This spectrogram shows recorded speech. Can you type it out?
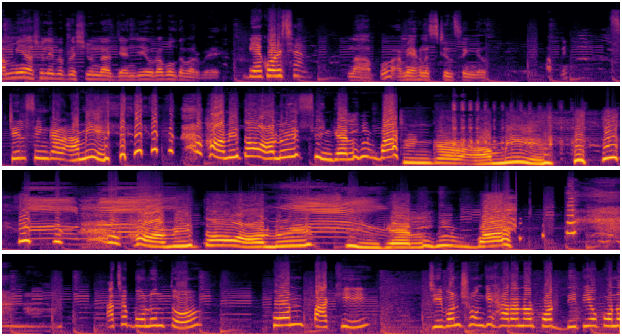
আমি আসলে এই ব্যাপারে শিওর না জেনজি ওরা বলতে পারবে। বিয়ে করেছেন? না আপু আমি এখন স্টিল সিঙ্গেল আপনি? স্টিল সিঙ্গার আমি? আমি তো অলওয়েজ সিঙ্গেল বাট আমি? আমি তো অলওয়েজ সিঙ্গেল বাট আচ্ছা বলুন তো কোন পাখি জীবন সঙ্গী হারানোর পর দ্বিতীয় কোনো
